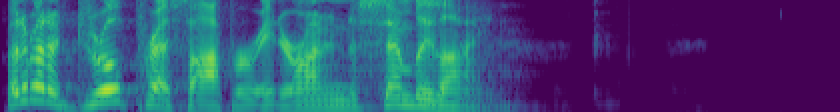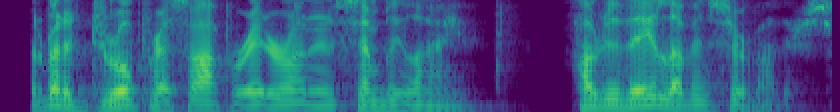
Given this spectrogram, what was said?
What about a drill press operator on an assembly line? What about a drill press operator on an assembly line? How do they love and serve others?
